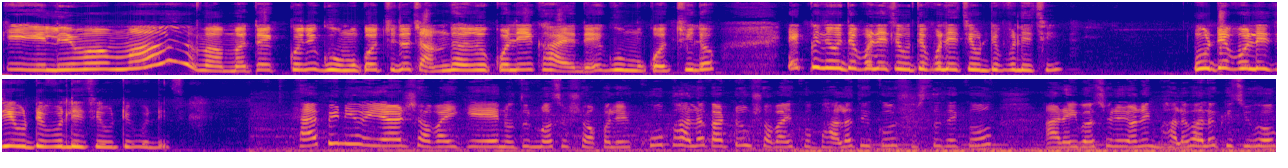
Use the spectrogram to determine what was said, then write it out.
কি মামা মামা তো এক্ষুনি ঘুমু করছিল চান ধান করলেই খায় দে, ঘুমু করছিল। এক্ষুনি উঠে পড়েছি উঠে পড়েছি উঠে পড়েছি। উঠে পড়েছি উঠে পড়েছি উঠে পড়েছি। হ্যাপি নিউ ইয়ার সবাইকে। নতুন বছর সকলের খুব ভালো কাটুক, সবাই খুব ভালো থেকো, সুস্থ থেকো। আর এই বছরে অনেক ভালো ভালো কিছু হোক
